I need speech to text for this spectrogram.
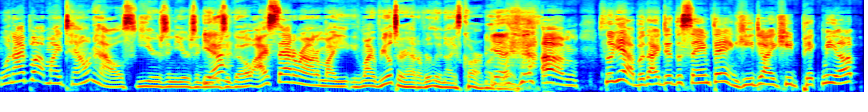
when I bought my townhouse years and years and years Yeah. ago. I sat around and my my realtor had a really nice car, by Yeah. the way. Um, so yeah, but I did the same thing. He'd like he'd pick me up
